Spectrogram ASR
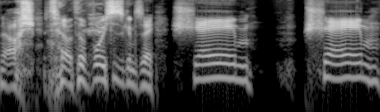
no, no, the voice is going to say shame, shame.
